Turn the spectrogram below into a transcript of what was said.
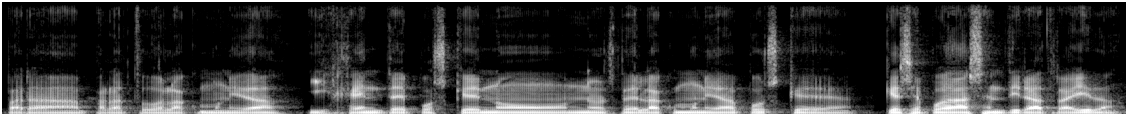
para, toda la comunidad y gente pues que no, no es de la comunidad pues que, que se pueda sentir atraída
